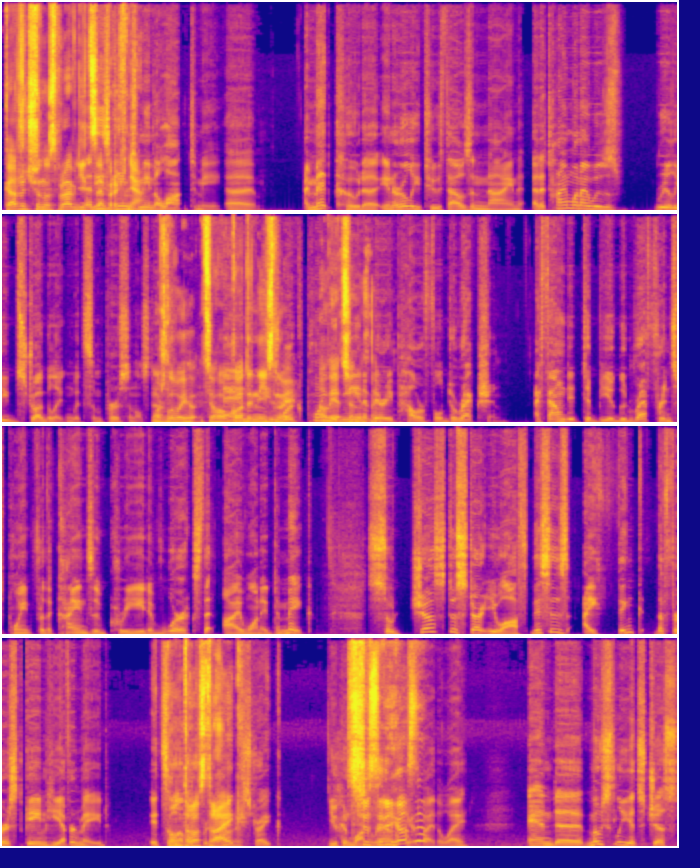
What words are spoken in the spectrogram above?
Кажуть, що насправді Now, це these games брехня. mean a lot to me. Uh, I met Coda in early 2009 at a time when I was really struggling with some personal stuff. Можливо, його- цього коду And не his існує, work але я pointed me цього in не a знаю. very powerful direction. I found it to be a good reference point for the kinds of creative works that I wanted to make. So just to start you off, this is, I think, the first game he ever made. It's a level for Counter-Strike? Counter-Strike. You can walk Що, around серйозно? here, by the way. And uh, mostly it's just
